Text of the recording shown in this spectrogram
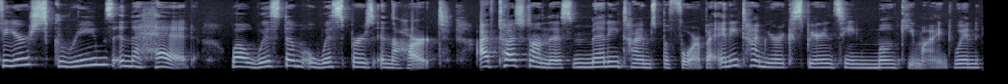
fear screams in the head, while wisdom whispers in the heart. I've touched on this many times before, but anytime you're experiencing monkey mind, when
